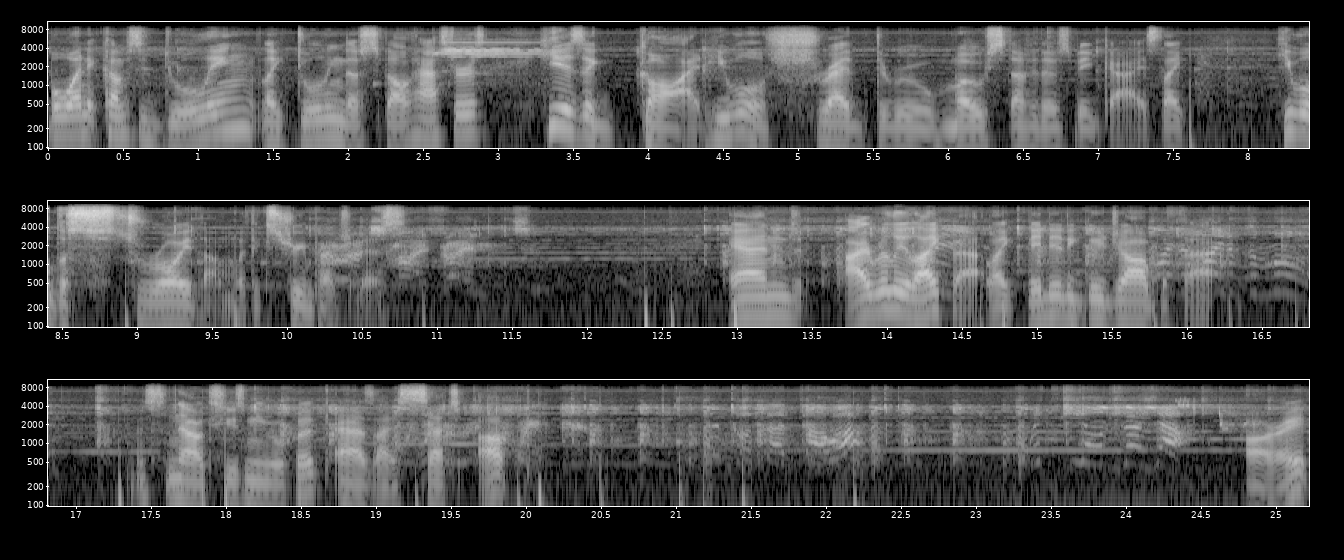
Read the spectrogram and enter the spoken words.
but when it comes to dueling, like dueling those spellcasters, he is a god. He will shred through most of those big guys. Like he will destroy them with extreme prejudice. And I really like that. Like they did a good job with that. Now, excuse me real quick as I set up Alright.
